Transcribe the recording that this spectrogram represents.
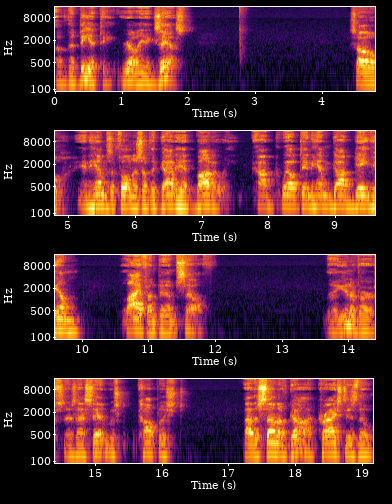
of the deity really exists. So in him is the fullness of the Godhead bodily. God dwelt in him, God gave him life unto himself. The universe, as I said, was accomplished by the Son of God. Christ is the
